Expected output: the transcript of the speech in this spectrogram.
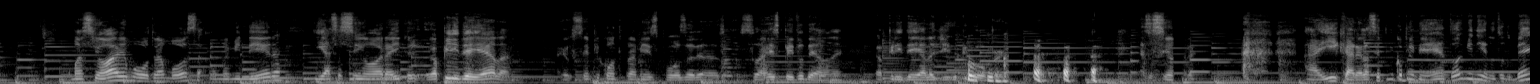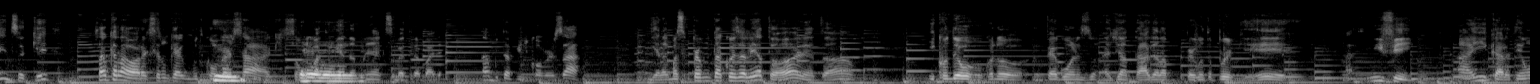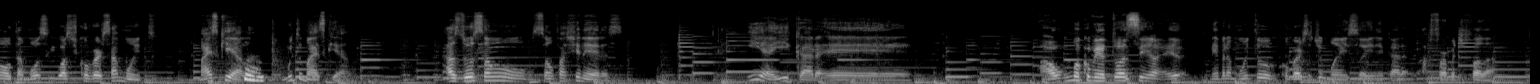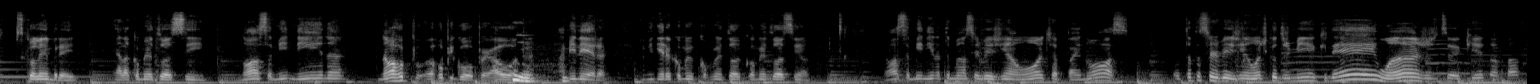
uma senhora e uma outra moça, uma mineira, e essa senhora aí, eu apelidei ela, eu sempre conto pra minha esposa a, a respeito dela, né? Eu apelidei ela de Rupi essa senhora. Aí, cara, ela sempre me cumprimenta. Oi, menino, tudo bem? Não sei o quê. Sabe aquela hora que você não quer muito conversar? Que são quatro e meia da manhã que você vai trabalhar? Não tá muito afim de conversar? E ela começa a perguntar coisa aleatória e tal. E quando eu, quando eu pego o ônibus adiantado, ela pergunta por quê. Enfim. Aí, cara, tem uma outra moça que gosta de conversar muito. Mais que ela. Muito mais que ela. As duas são, são faxineiras. E aí, cara, é. Alguma comentou assim, ó. Eu lembra muito conversa de mãe isso aí, né, cara? A forma de falar. Por isso que eu lembrei. Ela comentou assim: Nossa, menina. Não a Rupi Gopper, a outra, a mineira. A mineira comentou, comentou assim: ó, Nossa, menina tomei uma cervejinha ontem, rapaz. Nossa, tanta cervejinha ontem que eu dormi que nem um anjo, não sei o que, tal, tal.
